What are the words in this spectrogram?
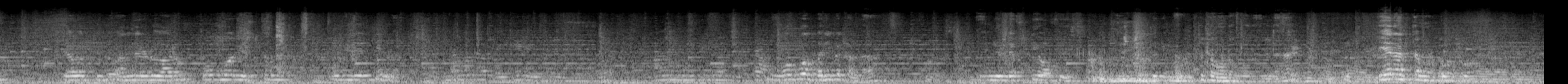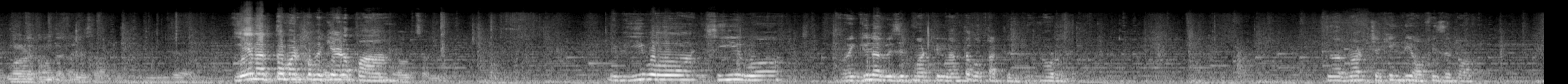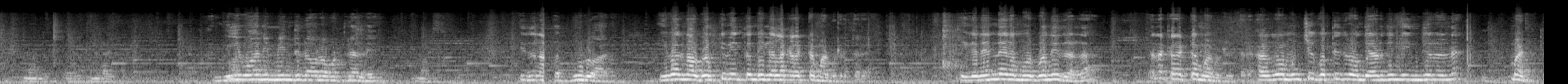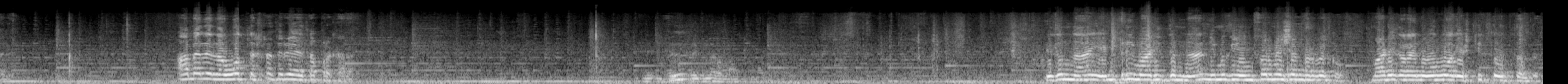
ಯಾವತ್ತಿದ್ದು ಹನ್ನೆರಡು ಆರು? ಹೋಗುವಾಗ ಎಷ್ಟು ಹೋಗಿದೆ ಅಂತಿಲ್ಲ ಹೋಗುವಾಗ ಬರಿಬೇಕಲ್ಲ? ನೀವು ಲೆಫ್ಟಿ ಆಫೀಸ್ ಎಷ್ಟಿತ್ತು ನಿಮ್ಮ ತಗೊಂಡು ಹೋಗೋದಿಲ್ಲ ಏನು ಅರ್ಥ ಮಾಡ್ಕೋಬೇಕು ಏನು ಅರ್ಥ ಮಾಡ್ಕೋಬೇಕು ಹೇಳಪ್ಪ? ಹೌದು ಸರ್. ನೀವು E O C regular visit ಮಾಡ್ತೀವಿ ಅಂತ ಗೊತ್ತಾಗ್ತಿದೆ. ನೋಡೋದು you are not checking the office at all ನೀವು ನಿಮ್ಮ ಹಿಂದಿನವರ ಒಟ್ಟಿನಲ್ಲಿ. ಇದನ್ನ ಹದಿಮೂರು ಆರು. ಇವಾಗ ನಾವು ಬರ್ತೀವಿ ಅಂತಂದು ಇಲ್ಲೆಲ್ಲ ಕರೆಕ್ಟಾಗಿ ಮಾಡಿಬಿಟ್ಟಿರ್ತಾರೆ. ಈಗ ನಿನ್ನೆ ನಮ್ಮವ್ರು ಬಂದಿದ್ರಲ್ಲ ಎಲ್ಲ ಕರೆಕ್ಟಾಗಿ ಮಾಡಿಬಿಟ್ಟಿರ್ತಾರೆ. ಅದ್ರ ಮುಂಚೆ ಗೊತ್ತಿದ್ರೆ ಒಂದು ಎರಡು ದಿನ ಹಿಂದಿನೇ ಮಾಡಿರ್ತಾರೆ. ಆಮೇಲೆ ನಾವು ಓದ್ ತಕ್ಷಣ ತಿರುಗಿ ಆಯ್ತಾ ಪ್ರಕಾರ. ಇದನ್ನ ಎಂಟ್ರಿ ಮಾಡಿದ್ದನ್ನ ನಿಮಗೆ ಇನ್ಫಾರ್ಮೇಶನ್ ಬರಬೇಕು. ಮಾಡಿದಾರ ಇನ್ನು ಹೋಗುವಾಗ ಎಷ್ಟಿತ್ತು ಅಂತಂದು.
